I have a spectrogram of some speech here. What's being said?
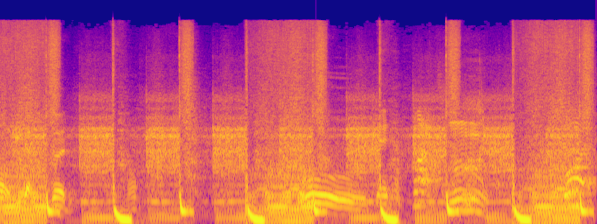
Oh, you got good. Oh, damn. What? Mm. What?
